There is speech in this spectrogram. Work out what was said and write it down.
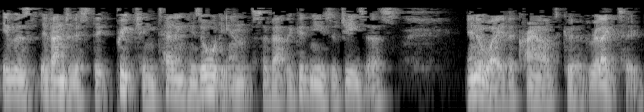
It was evangelistic preaching, telling his audience about the good news of Jesus in a way the crowd could relate to.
